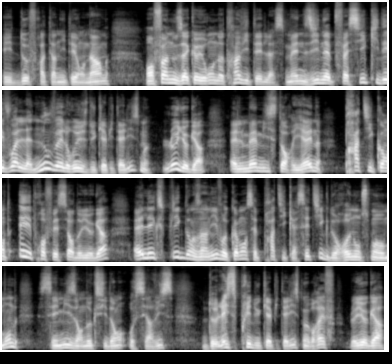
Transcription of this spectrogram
et de fraternité en armes. Enfin, nous accueillerons notre invité de la semaine, Zineb Fassi, qui dévoile la nouvelle ruse du capitalisme, le yoga. Elle-même historienne, pratiquante et professeure de yoga, elle explique dans un livre comment cette pratique ascétique de renoncement au monde s'est mise en Occident au service de l'esprit du capitalisme. Bref, le yoga,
